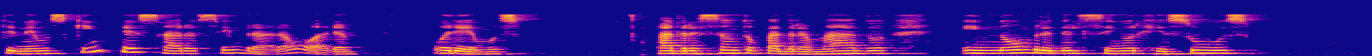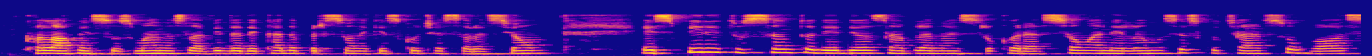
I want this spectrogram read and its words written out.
temos que começar a sembrar agora. Oremos. Padre Santo, Padre amado, em nome do Senhor Jesus, coloco em suas mãos a vida de cada pessoa que escute essa oração. Espírito Santo de Deus, habla nosso coração, anelamos escuchar sua voz,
